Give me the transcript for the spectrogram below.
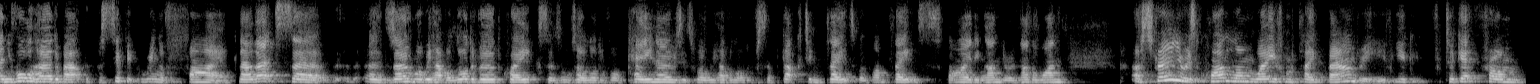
And you've all heard about the Pacific Ring of Fire. Now that's uh, a zone where we have a lot of earthquakes. There's also a lot of volcanoes. It's where we have a lot of subducting plates, where one plate is sliding under another one. Australia is quite a long way from a plate boundary. If you to get from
